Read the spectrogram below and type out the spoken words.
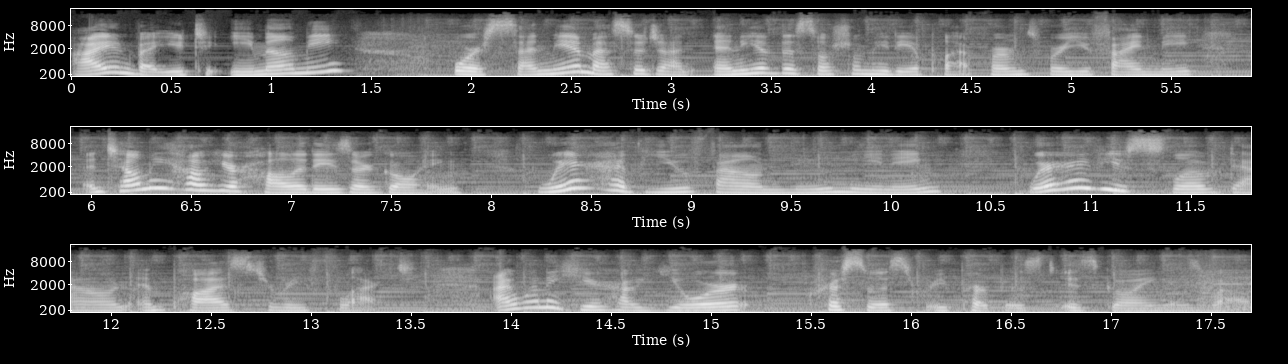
I invite you to email me or send me a message on any of the social media platforms where you find me and tell me how your holidays are going. Where have you found new meaning? Where have you slowed down and paused to reflect? I want to hear how your Christmas repurposed is going as well.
